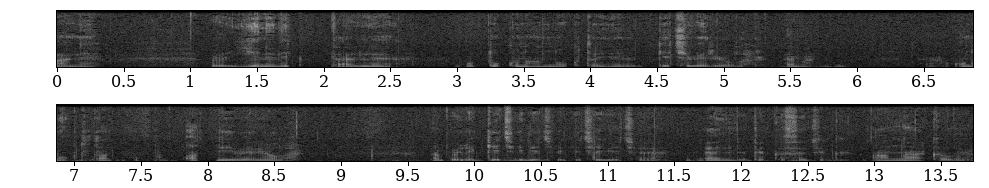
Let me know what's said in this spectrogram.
yani böyle yeniliklerle o dokunan noktayı geçi veriyorlar hemen. Yani o noktadan hop atlayıveriyorlar. Yani böyle geçe geçe geçe geçe elde de kısacık anlar kalıyor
